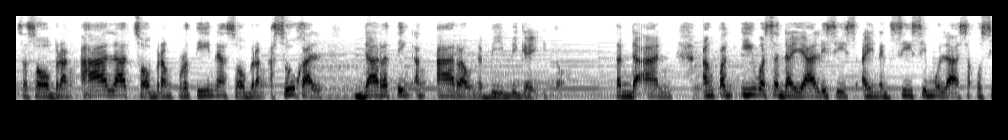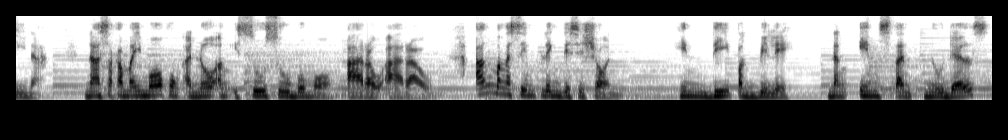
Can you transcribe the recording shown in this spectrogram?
sa sobrang alat, sobrang protina, sobrang asukal, darating ang araw na bibigay ito. Tandaan, ang pag-iwas sa dialysis ay nagsisimula sa kusina. Nasa kamay mo kung ano ang isusubo mo araw-araw. Ang mga simpleng desisyon, hindi pagbili ng instant noodles,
